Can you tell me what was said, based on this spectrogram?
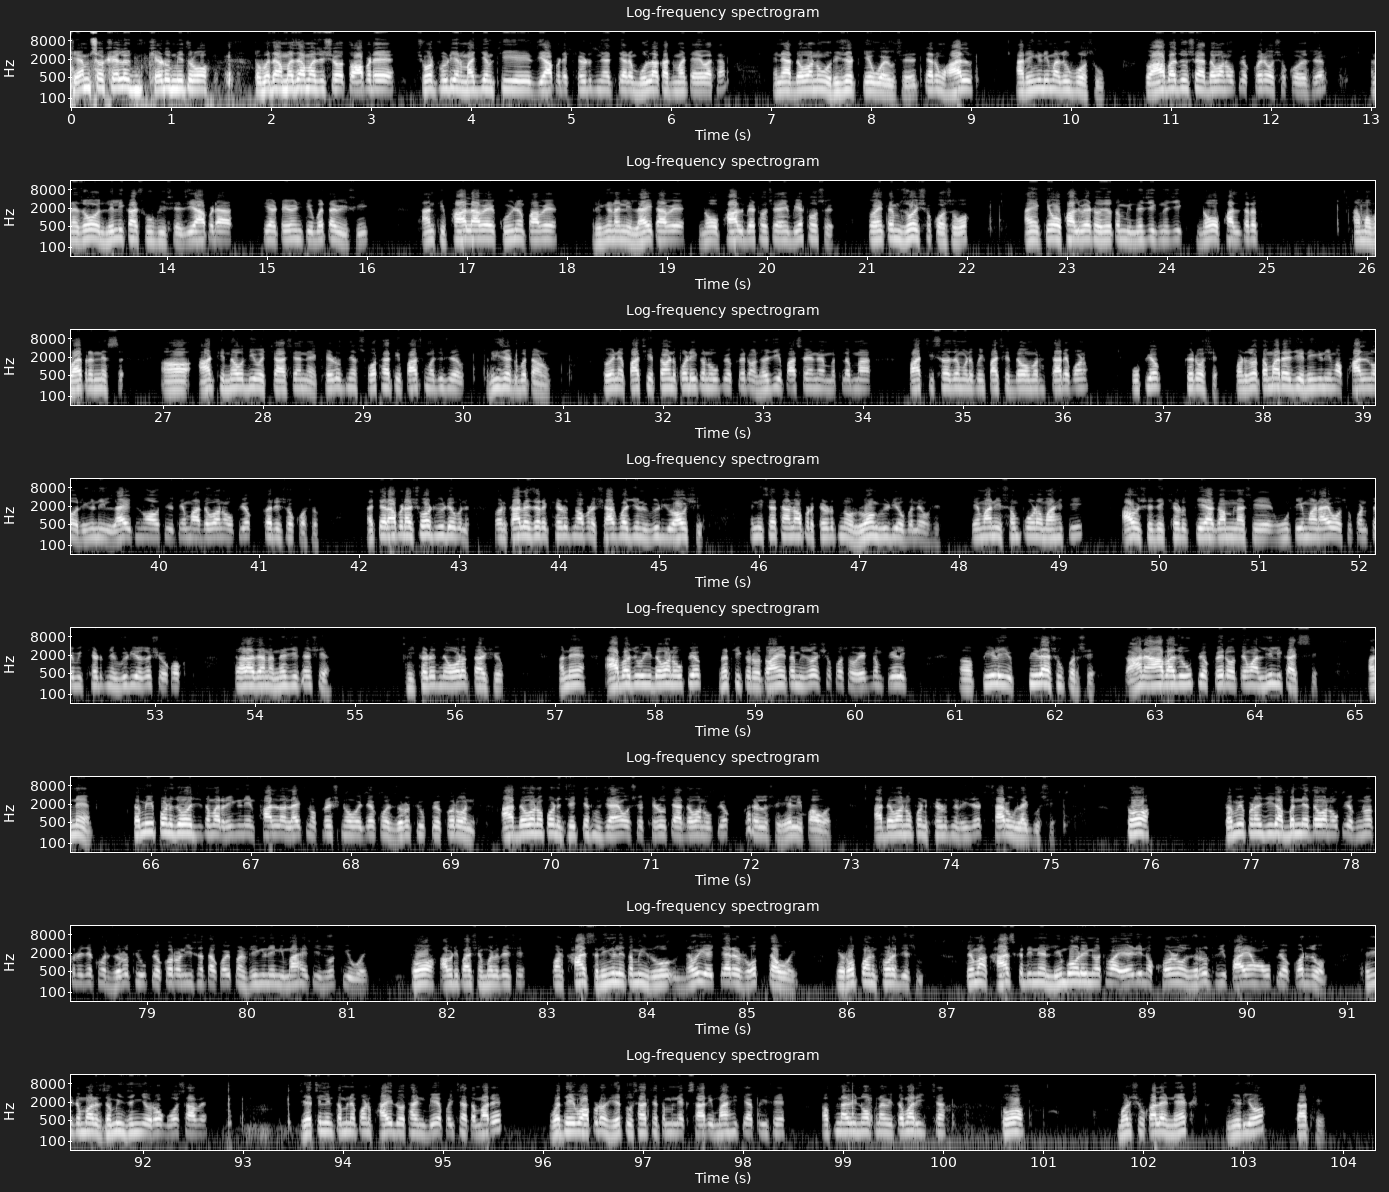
કેમ છો ખેડૂત ખેડૂત મિત્રો? તો બધા મજામાં જશો તો આપણે શોર્ટ વીડિયો માધ્યમથી જે આપણે ખેડૂતને અત્યારે મુલાકાત માટે આવ્યા હતા, એને આ દવાનું રિઝલ્ટ કેવું આવ્યું છે? અત્યારે હું હાલ આ રીંગણીમાં જ ઊભો છું. તો આ બાજુ છે આ દવાનો ઉપયોગ કર્યો શકો છે અને જો લીલીકાશ ઊભી છે, જે આપણે કેર ટ્વેન્ટી બતાવી છે, આનાથી ફાલ આવે, કુણપ આવે, રીંગણાની લાઇટ આવે, નવો ફાલ બેઠો છે, અહીં બેઠો છે, તો અહીં તમે જોઈ શકો છો. અહીં કેવો ફાલ બેઠો છે તમે નજીક નજીક નવો ફાલ તરત આમાં વાઇબ્રન્ટનેસ આઠથી નવ દિવસ ચા છે અને ખેડૂતને ચોથાથી પાંચમા દિવસે રિઝલ્ટ બતાણું. તો એને પાછી ત્રણ પડીકાનો ઉપયોગ કર્યો અને હજી પાછો એને મતલબમાં પાંચથી છ જમણે પછી પાછી દવા મળે ત્યારે પણ ઉપયોગ કર્યો છે. પણ જો તમારે જે રીંગણીમાં ફાલનો, રીંગણી લાઇટ ન આવતી તેમાં દવાનો ઉપયોગ કરી શકો છો. અત્યારે આપણે શોર્ટ વીડિયો બને, પણ કાલે જ્યારે ખેડૂતનો આપણે શાકભાજીનો વીડિયો આવશે, એની સાથે આનો આપણે ખેડૂતનો લોંગ વીડિયો બનાવ્યો છે. એમાંની સંપૂર્ણ માહિતી આવશે જે ખેડૂત કયા ગામના છે, હું ટીમાણ આવ્યો છું, પણ તમે ખેડૂતને વીડિયો જોશો કોક. તળાજાના નજીક હશે. એ ખેડૂતને ઓળખતા હશો. અને આ બાજુ એ દવાનો ઉપયોગ નથી કર્યો. તો અહીં તમે જોઈ શકો છો, એકદમ પીળી પીળી, પીળાશ ઉપર છે. તો આને આ બાજુ ઉપયોગ કર્યો તેમાં લીલીકાશ છે. અને તમે પણ જો તમારા રીંગણી ફાલનો લાઇટનો પ્રશ્ન હોય, તો એકવાર જરૂરથી ઉપયોગ કરો અને આ દવાનો પણ જે ત્યાં હું જે આવ્યો છું, ખેડૂતે આ દવાનો ઉપયોગ કરેલો છે હેલી પાવર આ દવાનું પણ ખેડૂતને રિઝલ્ટ સારું લાગ્યું છે. તો તમે પણ હજી આ બંને દવાનો ઉપયોગ ન કર્યો, એકવાર જરૂરથી ઉપયોગ કરો એ છતાં કોઈ પણ રીંગણીની માહિતી જોતી હોય, તો આપણી પાસે મળી રહેશે. પણ ખાસ રીંગણી તમે રો, નવી અત્યારે રોપતા હોય, એ રોપવાનું થોડા દિવસમાં. તેમાં ખાસ કરીને લીંબોળીનો અથવા એડીનો ખોળનો જરૂરથી પાયામાં ઉપયોગ કરજો. જેથી તમારે જમીનજન્ય રોગ ઓછા આવે જેથી લઈને તમને પણ ફાયદો થાય બે પૈસા તમારે વધે એવો આપણો હેતુ સાથે તમને એક સારી માહિતી આપી છે. અપનાવી ન અપનાવી તમારી ઈચ્છા. તો મળશું કાલે નેક્સ્ટ વીડિયો સાથે.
